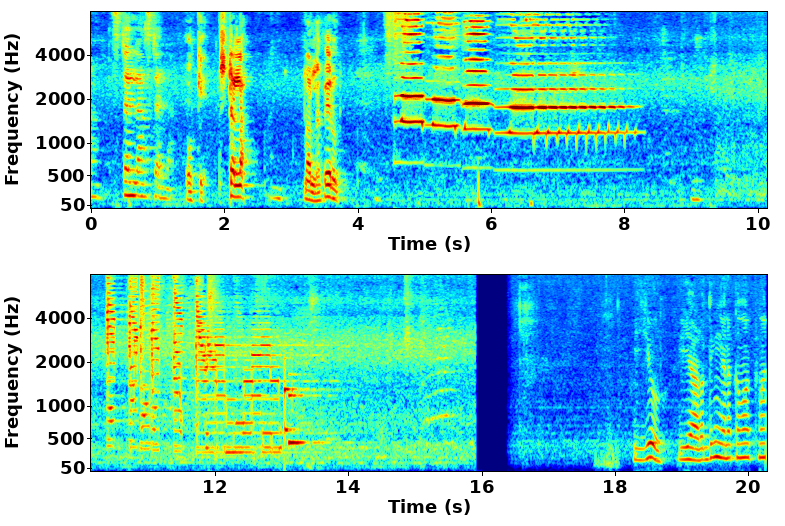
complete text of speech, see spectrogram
ആ സ്റ്റെല്ല സ്റ്റെല്ല. ഓക്കെ ഇഷ്ടല്ല നല്ല പേരുണ്ട്. അയ്യോ ഇയാളെന്ത് ഇങ്ങനൊക്കെ നോക്കണേ?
